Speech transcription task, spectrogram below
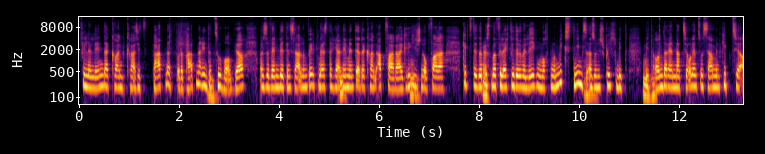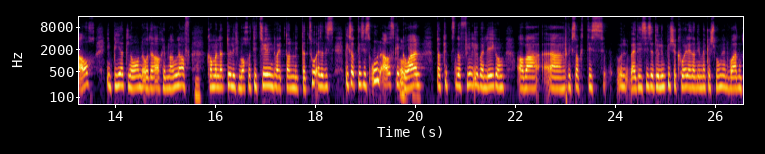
viele Länder kann quasi Partner oder Partnerin dazu haben. Ja? Also wenn wir den Slalom-Weltmeister hernehmen, der da keinen Abfahrer, einen griechischen Abfahrer gibt's nicht, da müssen wir vielleicht wieder überlegen, macht man Mixteams, also sprich mit, mit anderen Nationen zusammen, gibt's ja auch im Biathlon oder auch im Langlauf, kann man natürlich machen, die zählen halt dann nicht dazu. Also das, wie gesagt, das ist unausgegoren. Okay. Da gibt's noch viel Überlegung. Aber äh, wie gesagt, das, weil das ist ja die olympische Keule dann immer geschwungen worden.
